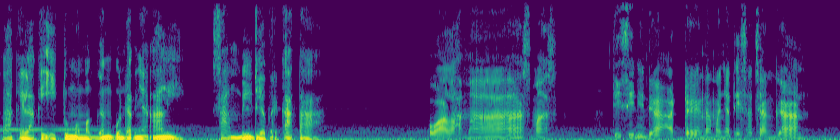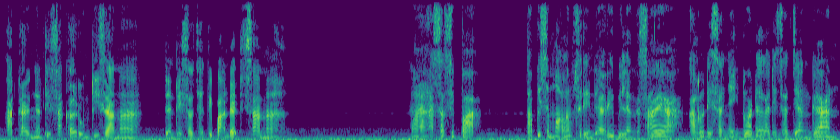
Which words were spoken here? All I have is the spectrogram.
laki-laki itu memegang pundaknya Ali sambil dia berkata, Walah mas, mas, di sini tidak ada yang namanya desa Janggan. Adanya desa Garung di sana dan desa Jati Panda di sana. Masa sih pak? Tapi semalam Serindari bilang ke saya kalau desanya itu adalah desa Janggan.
